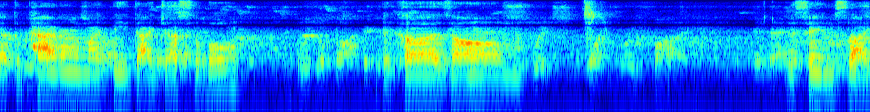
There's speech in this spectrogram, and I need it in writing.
that the pattern might be digestible because um, it seems like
